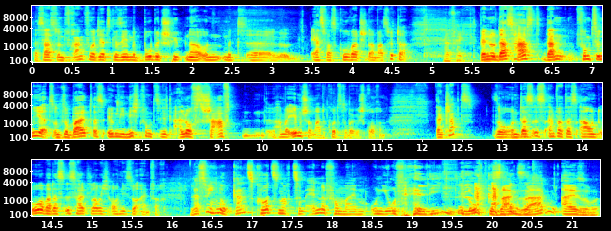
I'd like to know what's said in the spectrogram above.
Das hast du in Frankfurt jetzt gesehen mit Bobic, Hübner und mit äh, erst was Kovac, dann was Hütter. Perfekt. Wenn du das hast, dann funktioniert's. Und sobald das irgendwie nicht funktioniert, Alofs Schaf, haben wir eben schon mal kurz drüber gesprochen, dann klappt's. So, und das ist einfach das A und O, aber das ist halt, glaube ich, auch nicht so einfach. Lass mich nur ganz kurz noch zum Ende von meinem Union Berlin Lobgesang sagen. Also,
